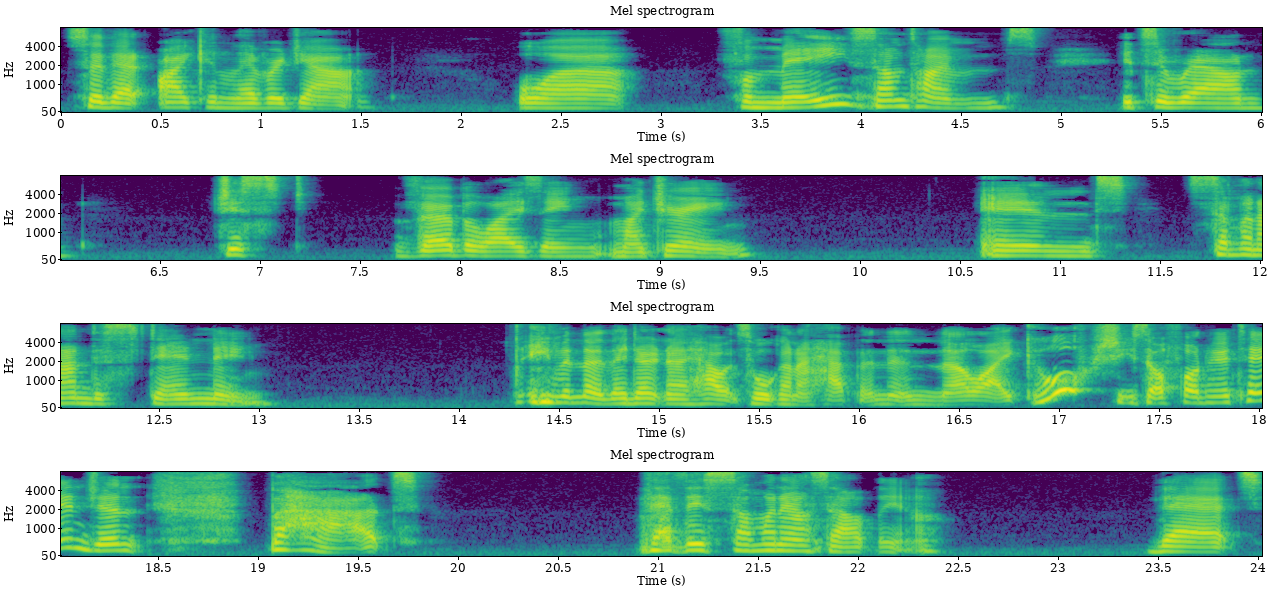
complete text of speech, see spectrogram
so that I can leverage out. Or for me, sometimes it's around just verbalizing my dream and someone understanding even though they don't know how it's all going to happen and they're like, oh, she's off on her tangent. But that there's someone else out there that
